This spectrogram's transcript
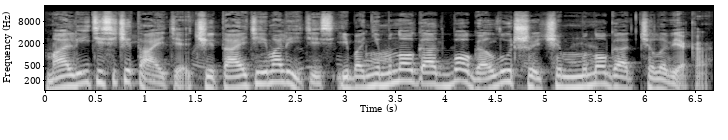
Молитесь и читайте, читайте и молитесь, ибо немного от Бога лучше, чем много от человека.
